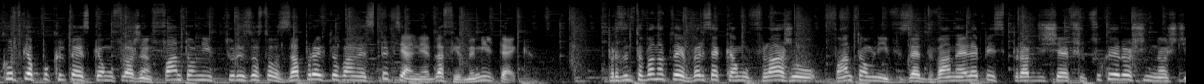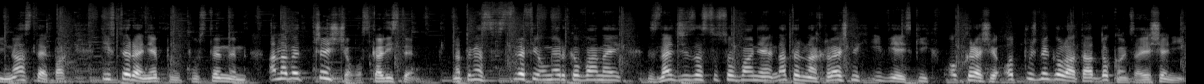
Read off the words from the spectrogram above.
Kurtka pokryta jest kamuflażem Phantom Leaf, który został zaprojektowany specjalnie dla firmy Miltech. Prezentowana tutaj wersja kamuflażu Phantom Leaf Z2 najlepiej sprawdzi się wśród suchej roślinności na stepach i w terenie półpustynnym, a nawet częściowo skalistym. Natomiast w strefie umiarkowanej znajdzie zastosowanie na terenach leśnych i wiejskich w okresie od późnego lata do końca jesieni.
